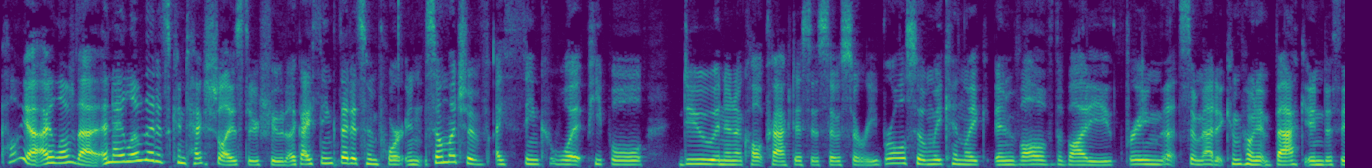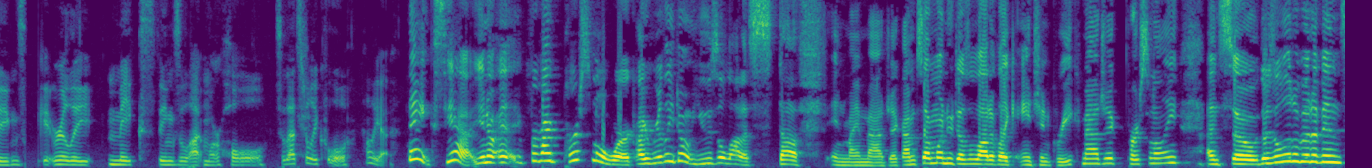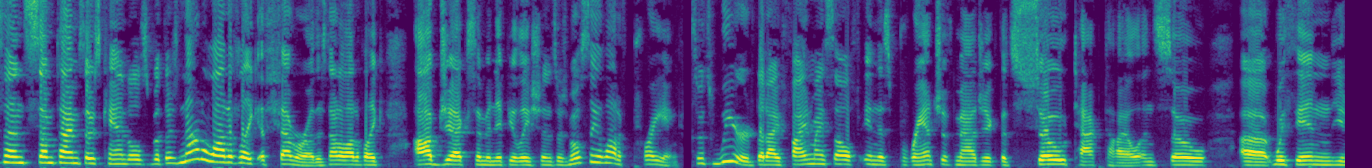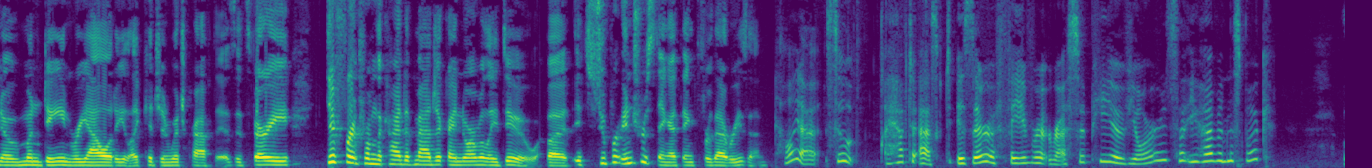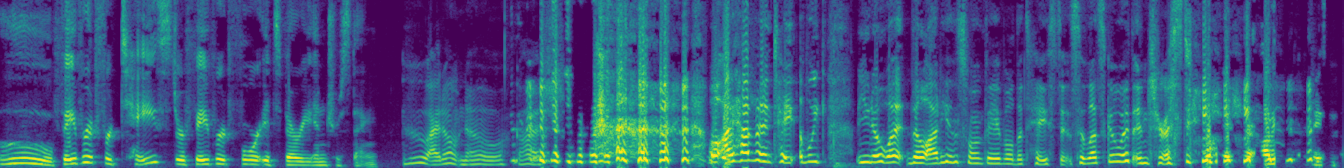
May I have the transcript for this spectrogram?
Hell yeah, I love that. And I love that it's contextualized through food. Like I think that it's important. So much of I think what people do in an occult practice is so cerebral. So when we can like involve the body, bring that somatic component back into things, it really makes things a lot more whole. So that's really cool. Hell yeah. Thanks. Yeah. You know, eh, for my personal work, I really don't use a lot of stuff in my magic. I'm someone who does a lot of like ancient Greek magic personally. And so there's a little bit of incense. Sometimes there's candles, but there's not a lot of like ephemera. There's not a lot of like objects and manipulations. There's mostly a lot of praying. So it's weird that I find myself in this branch of magic magic that's so tactile and so uh, within you know mundane reality like kitchen witchcraft is. It's very different from the kind of magic I normally do, but it's super interesting. I think for that reason. Hell yeah! So I have to ask: Is there a favorite recipe of yours that you have in this book? Ooh, favorite for taste or favorite for it's very interesting? Ooh, I don't know. Gosh. well, I haven't tasted. We, you know what? The audience won't be able to taste it, so let's go with interesting. that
